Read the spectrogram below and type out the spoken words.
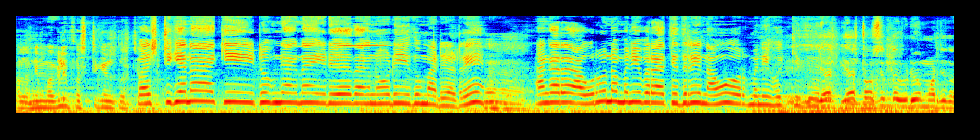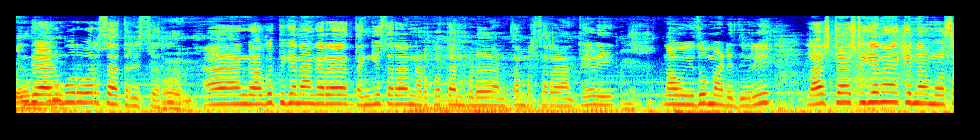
ಅಲ್ಲ ನಿಮ್ಮ ಮಗಳಿಗೆ ಫಸ್ಟ್ ಹೆಂಗ್ ಪರಿಚಯ? ಫಸ್ಟಿಗೆನ ಆಕಿ ಯೂಟ್ಯೂಬ್ನ್ಯಾಗನ ಹಿಡಿಯೋದಾಗ ನೋಡಿ ಇದು ಮಾಡ್ಯಾಳ್ರಿ. ಹಂಗಾರ ಅವರು ನಮ್ಮ ಮನೆಗೆ ಬರತ್ತಿದ್ರಿ ನಾವು ಅವ್ರ ಮನೆಗೆ ಹೋಗಿದ್ವಿ ಎಷ್ಟು ವರ್ಷದಿಂದ ವಿಡಿಯೋ ಮಾಡ್ತಿದ್ರು ಅವ್ರು ಎರಡು ಮೂರು ವರ್ಷ ಆತ್ರಿ ಸರ್ ಹಂಗಾಗುತ್ತಿಗೆ ನಂಗಾರ ತಂಗಿ ಸರ ನಡ್ಕೋತಾನ ಬಿಡು ಅಂತಂಬ್ರ ಸರ ಅಂತೇಳಿ ನಾವು ಇದು ಮಾಡಿದ್ದೀವಿ ರೀ ಲಾಸ್ಟ್ ಲಾಸ್ಟಿಗೇನ ಆಕಿನ ಮೋಸ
